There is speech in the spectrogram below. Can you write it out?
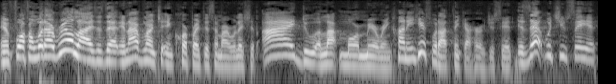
and forth. And what I realized is that, and I've learned to incorporate this in my relationship, I do a lot more mirroring. Honey, here's what I think I heard you said. Is that what you said?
